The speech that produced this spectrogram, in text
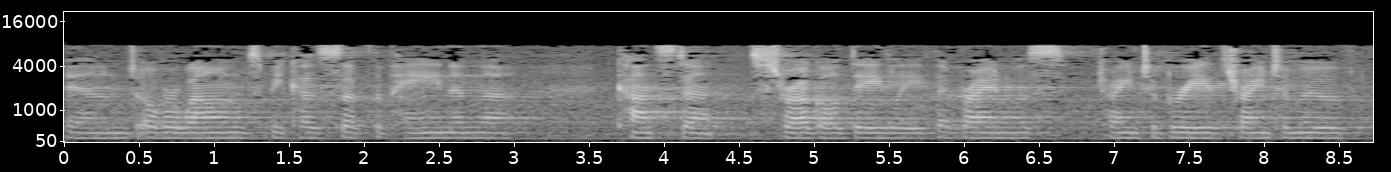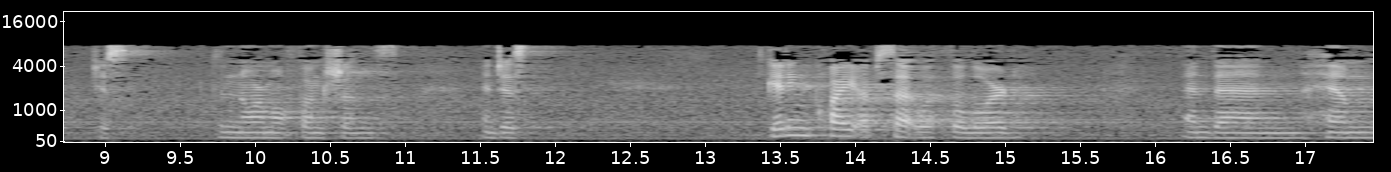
and overwhelmed because of the pain and the constant struggle daily that Brian was trying to breathe, trying to move, just the normal functions, and just getting quite upset with the Lord. And then Him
